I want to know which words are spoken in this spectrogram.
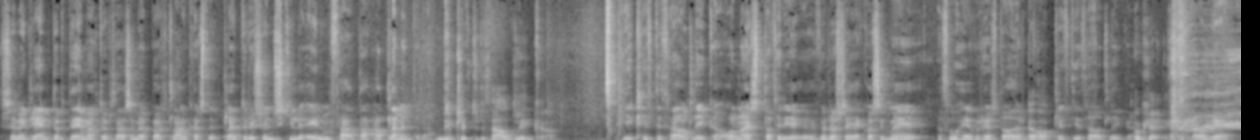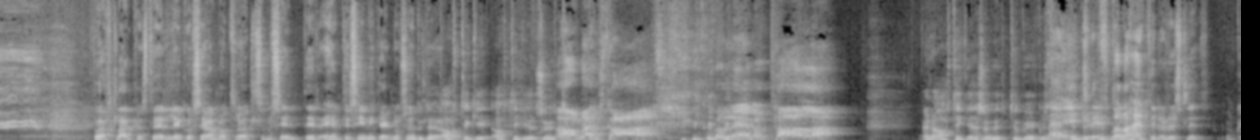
sem er gleymdur demantur það sem er Burt Lancaster klættur í sundskilu einum fata alla myndina. Við kliftur það út líka ég klifti það út líka. Og næsta þegar ég fyrir að segja eitthvað sem ég, þú hefur heyrt á þér þá klifti ég það út líka. Ok, ok. Burt Lancaster leikur sjálfmatröll sem syndir heim til sín í gegnum sundlega átti ekki, þessu upptöku Oh my god! Þú leið mér að tala! En átti ekki þessu upptöku eitthvað Nei, ég klifti hann á hendinu ruslið. Ok,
